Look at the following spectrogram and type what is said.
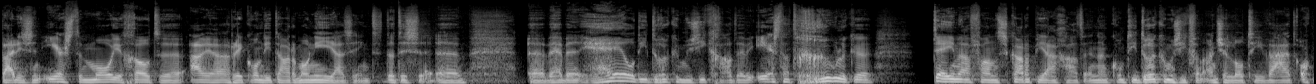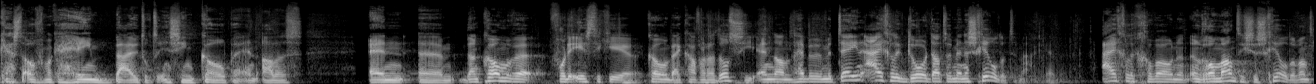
waar hij zijn eerste mooie grote aria recondita harmonia zingt. Dat is... Uh, we hebben heel die drukke muziek gehad. We hebben eerst dat gruwelijke thema van Scarpia gehad. En dan komt die drukke muziek van Angelotti... waar het orkest over elkaar heen buitelt in syncope en alles. En um, dan komen we voor de eerste keer komen bij Cavaradossi... en dan hebben we meteen eigenlijk door dat we met een schilder te maken hebben. Eigenlijk gewoon een, een romantische schilder. Want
